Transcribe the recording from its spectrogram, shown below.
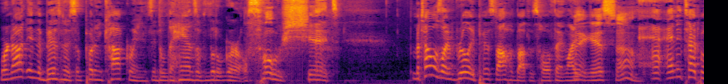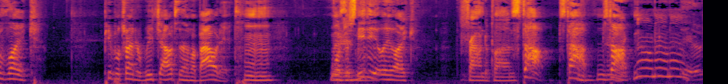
We're not in the business of putting cock rings into the hands of little girls. Oh, shit. Mattel was like really pissed off about this whole thing. Like, I guess so. a- any type of like people trying to reach out to them about it mm-hmm. They're was immediately like, frowned upon. Stop, stop, mm-hmm. stop. Like, no, no, no.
